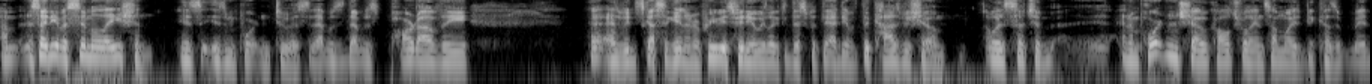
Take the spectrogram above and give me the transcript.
Um, this idea of assimilation is, is important to us. That was, that was part of the, as we discussed again in a previous video, we looked at this, but the idea of the Cosby show was such a, an important show culturally in some ways because it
